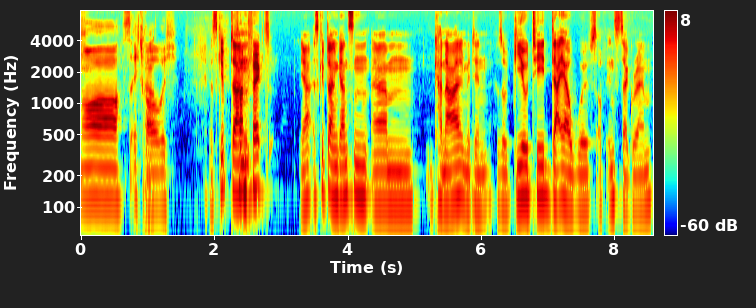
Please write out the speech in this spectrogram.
Oh, ist echt traurig. Es gibt dann. Fun Fact: Ja, es gibt da einen ganzen ähm, Kanal mit den, also GOT Direwolves auf Instagram.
